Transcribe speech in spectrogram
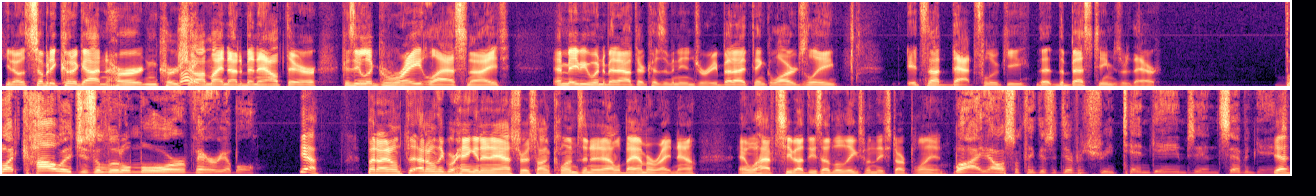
you know somebody could have gotten hurt and Kershaw Right. might not have been out there cuz he looked great last night and maybe he wouldn't have been out there because of an injury but I think largely it's not that fluky the the best teams are there But college is a little more variable. yeah but I don't th- I don't think we're hanging an asterisk on Clemson and Alabama right now and we'll have to see about these other leagues when they start playing Well, I also think there's a difference between ten games and seven games. yeah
